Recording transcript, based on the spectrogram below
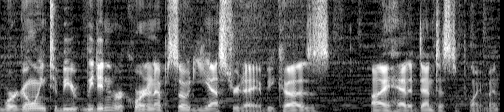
we're going to be, we didn't record an episode yesterday because I had a dentist appointment.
